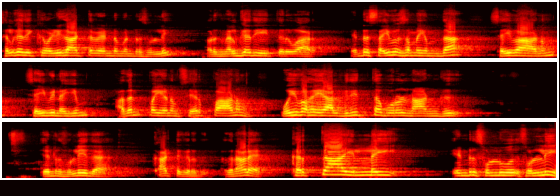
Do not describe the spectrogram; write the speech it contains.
செல்கதிக்கு வழிகாட்ட வேண்டும் என்று சொல்லி அவருக்கு நல்கதியை தருவார் என்று சைவ சமயம்தான் செய்வானும் செய்வினையும் அதன் பயனும் சேர்ப்பானும் உய்வகையால் விதித்த பொருள் நான்கு என்று சொல்லி இதை காட்டுகிறது. அதனால் கர்த்தா இல்லை என்று சொல்லுவ சொல்லி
